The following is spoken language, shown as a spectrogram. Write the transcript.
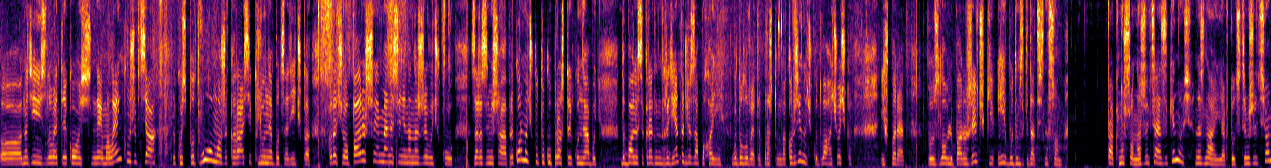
Е, надіюсь, зловити якогось не маленького живця, якусь плотву, може карасик клюне, бо це річка. Коротше, опариші в мене сьогодні на наживочку. Зараз замішаю прикормочку, таку просто яку-небудь. Добавлю секретні інгредієнти для запаху і буду ловити просто на корзиночку, два гачочка і вперед. Зловлю пару живчиків і будемо закидатись на сон. Так, ну що, на живця я закинусь. Не знаю, як тут з цим живцем.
